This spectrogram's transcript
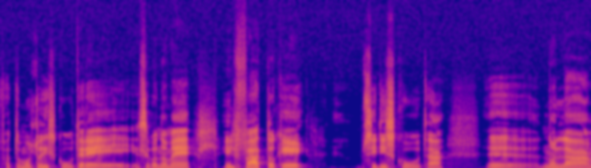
ha fatto molto discutere secondo me il fatto che si discuta eh, non, la,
